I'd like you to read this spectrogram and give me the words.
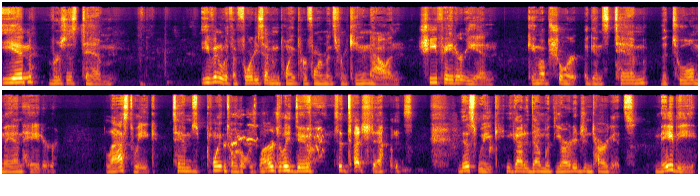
Ian versus Tim. Even with a 47 point performance from Keenan Allen, Chief Hater Ian came up short against Tim, the Tool Man Hater. Last week, Tim's point total was largely due to touchdowns. This week, he got it done with yardage and targets. Maybe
